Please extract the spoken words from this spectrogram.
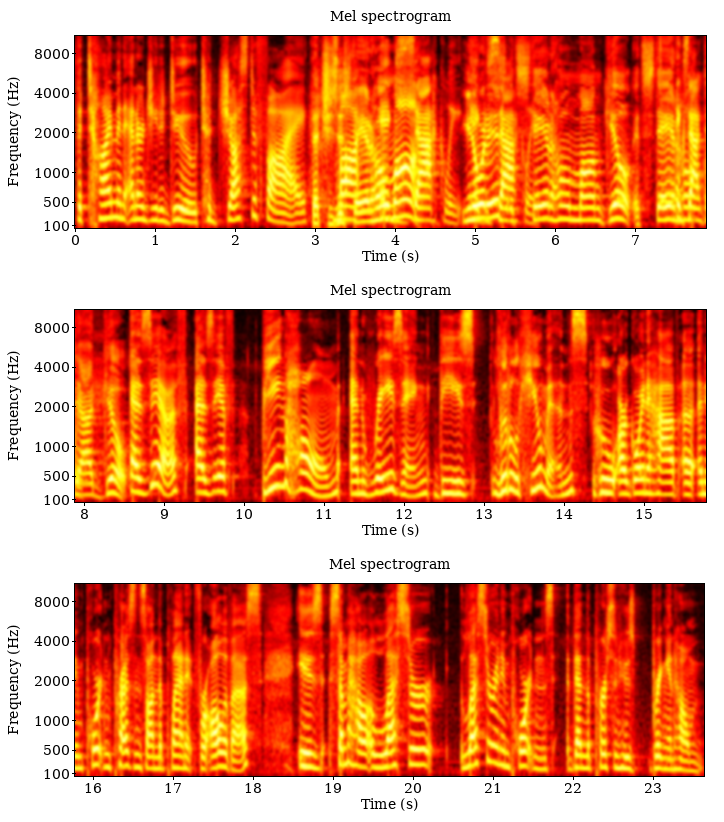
the time and energy to do to justify That she's a stay at home mom. Exactly. You know what it is? It's stay at home mom guilt. It's stay at home exactly. dad guilt. As if, as if being home and raising these little humans who are going to have a- an important presence on the planet for all of us is somehow a lesser lesser in importance than the person who's bringing home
